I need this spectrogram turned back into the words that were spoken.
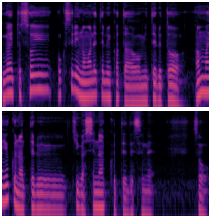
意外とそういうお薬飲まれてる方を見てると、あんま良くなってる気がしなくてですね。そ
